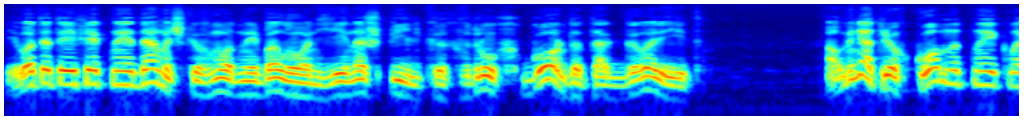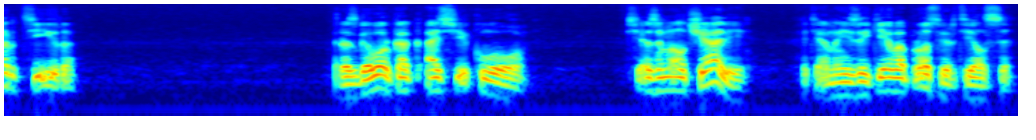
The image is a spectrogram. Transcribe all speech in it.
И вот эта эффектная дамочка в модной балонье и на шпильках вдруг гордо так говорит. А у меня трехкомнатная квартира. Разговор как осекло. Все замолчали, хотя на языке вопрос вертелся.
